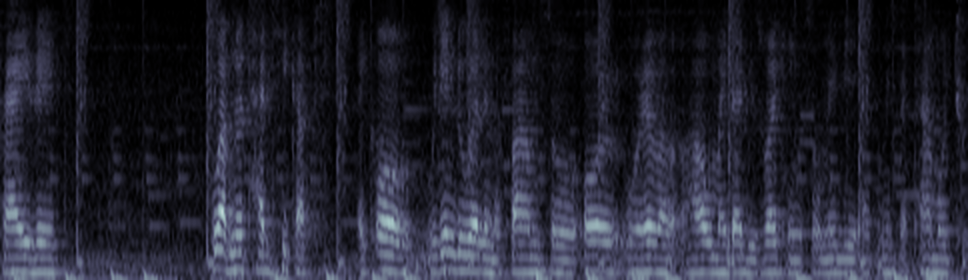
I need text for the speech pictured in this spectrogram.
private, who have not had hiccups? Like, oh, we didn't do well in the farm, so, or wherever, how my dad is working, so maybe I missed a term or two.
